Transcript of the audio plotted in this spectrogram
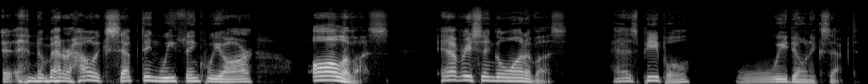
And no matter how accepting we think we are, all of us, every single one of us, has people we don't accept.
